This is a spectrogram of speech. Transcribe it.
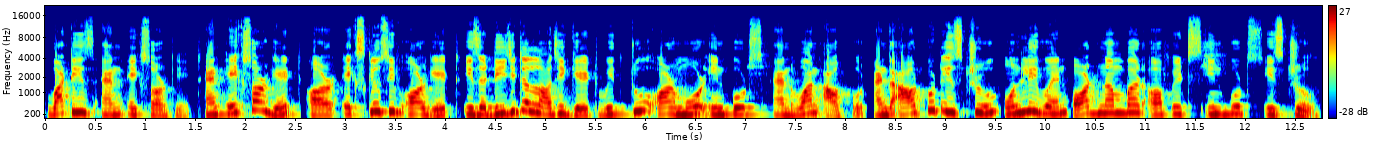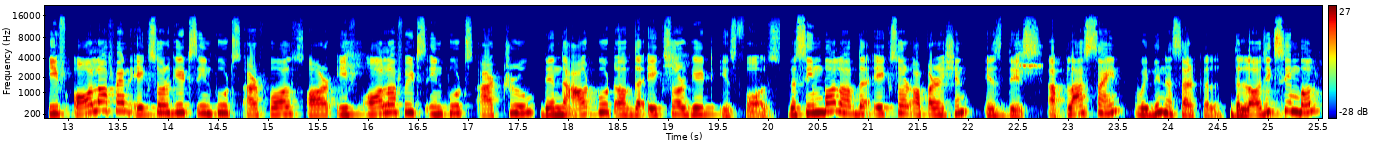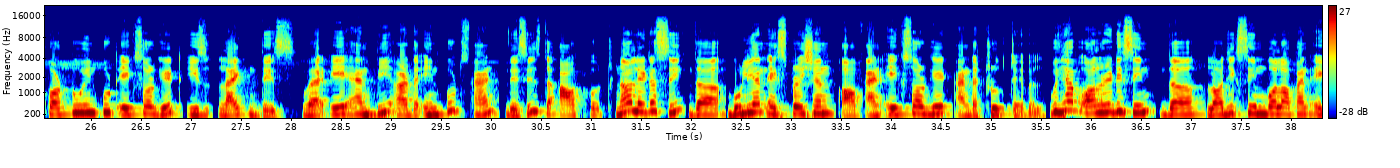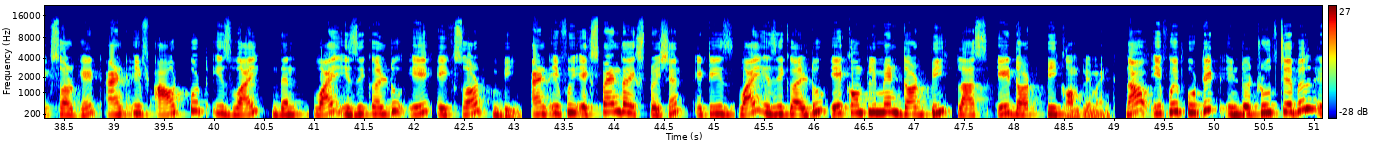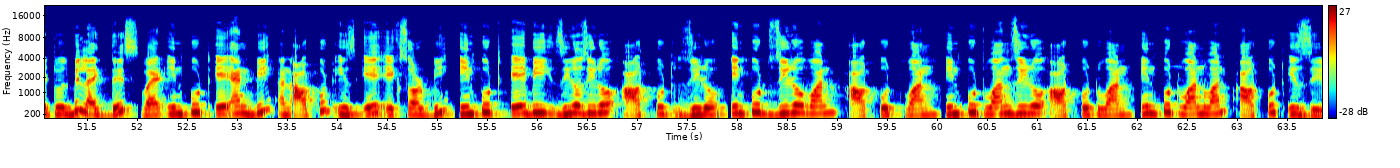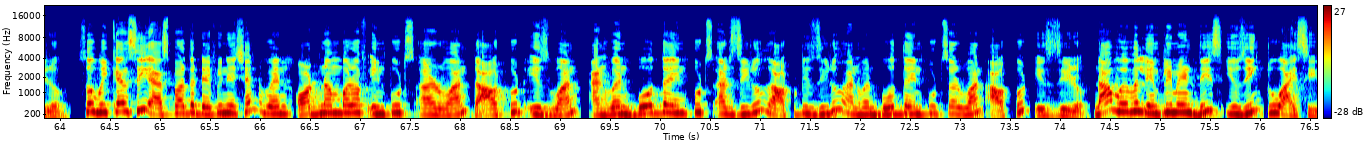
what is an XOR gate. An XOR gate or exclusive OR gate is a digital logic gate with two or more inputs and one output. And the output is true only when odd number of its inputs is true. If all of an XOR gate's inputs are false or if all of its inputs inputs are true, then the output of the XOR gate is false. The symbol of the XOR operation is this, a plus sign within a circle. The logic symbol for two input XOR gate is like this, where A and B are the inputs and this is the output. Now let us see the boolean expression of an XOR gate and the truth table. We have already seen the logic symbol of an XOR gate and if output is Y, then Y is equal to A XOR B. And if we expand the expression, it is Y is equal to A complement complement dot b plus a dot p complement. Now if we put it into a truth table it will be like this where input a and b and output is a xor b. Input a b 0 0 output 0 input 0 1 output 1 input 1 0 output 1 input 1 1 output is 0. So we can see as per the definition when odd number of inputs are 1 the output is 1 and when both the inputs are 0 the output is 0 and when both the inputs are 1 output is 0. Now we will implement this using two ICs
